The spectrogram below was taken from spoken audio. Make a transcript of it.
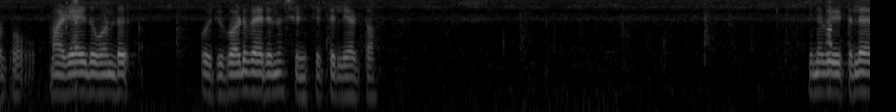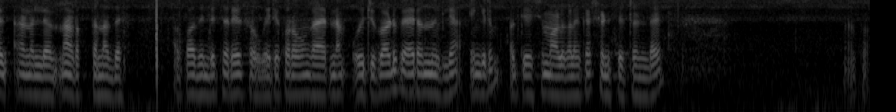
അപ്പോൾ മഴയായതുകൊണ്ട് ഒരുപാട് പേരൊന്നും ക്ഷണിച്ചിട്ടില്ല കേട്ടോ. പിന്നെ വീട്ടിൽ ആണല്ലോ നടത്തുന്നത്. അപ്പോൾ അതിന്റെ ചെറിയ സൗകര്യക്കുറവും കാരണം ഒരുപാട് പേരൊന്നുമില്ല. എങ്കിലും അത്യാവശ്യം ആളുകളെയൊക്കെ ക്ഷണിച്ചിട്ടുണ്ട്. അപ്പോൾ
